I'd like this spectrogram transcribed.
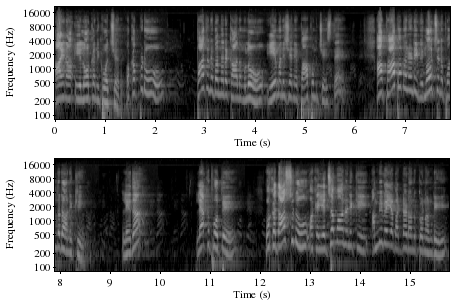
ఆయన ఈ లోకానికి వచ్చారు. ఒకప్పుడు పాత నిబంధన కాలంలో ఏ మనిషి అనే పాపం చేస్తే ఆ పాపము నుండి విమోచన పొందడానికి లేదా? లేకపోతే ఒక దాసుడు ఒక యజమానునికి అమ్మివేయబడ్డాడు అనుకోనండి.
